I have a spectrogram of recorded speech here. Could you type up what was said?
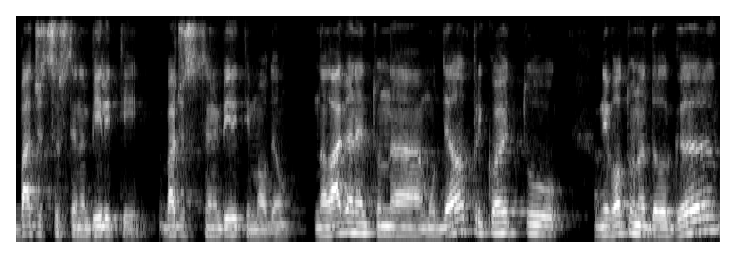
budget sustainability, budget sustainability модел. Налагането на модел, при който Нивото на дълга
